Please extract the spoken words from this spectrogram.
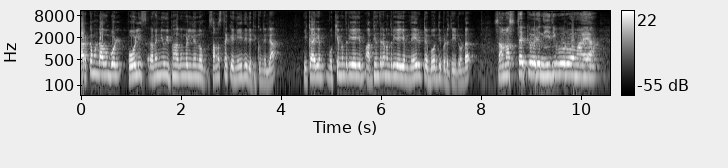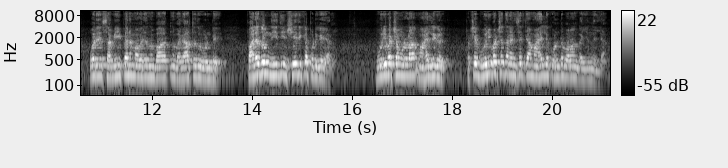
തർക്കമുണ്ടാവുമ്പോൾ പോലീസ് റവന്യൂ വിഭാഗങ്ങളിൽ നിന്നും സമസ്തയ്ക്ക് നീതി ലഭിക്കുന്നില്ല. ഇക്കാര്യം മുഖ്യമന്ത്രിയെയും ആഭ്യന്തരമന്ത്രിയെയും നേരിട്ട് ബോധ്യപ്പെടുത്തിയിട്ടുണ്ട്. സമസ്തയ്ക്ക് ഒരു നീതിപൂർവമായ ഒരു സമീപനം അവരൊന്നും ഭാഗത്തുനിന്ന് വരാത്തത് കൊണ്ട് പലതും നീതി നിഷേധിക്കപ്പെടുകയാണ്. ഭൂരിപക്ഷമുള്ള മഹല്ലുകൾ. പക്ഷേ ഭൂരിപക്ഷത്തിനനുസരിച്ച് ആ മഹല്ല് കൊണ്ടുപോകാൻ കഴിയുന്നില്ല.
